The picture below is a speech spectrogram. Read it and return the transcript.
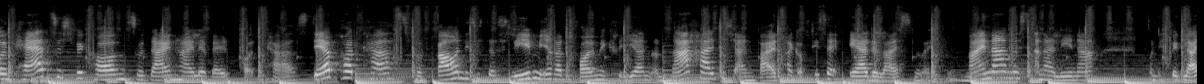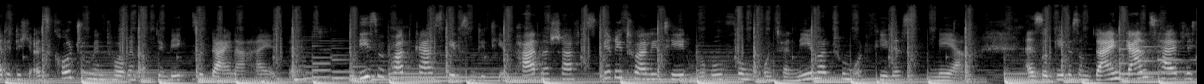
und herzlich willkommen zu Dein Heile Welt Podcast. Der Podcast für Frauen, die sich das Leben ihrer Träume kreieren und nachhaltig einen Beitrag auf dieser Erde leisten möchten. Mein Name ist Annalena und ich begleite dich als Coach und Mentorin auf dem Weg zu deiner heilen Welt. In diesem Podcast geht es um die Themen Partnerschaft, Spiritualität, Berufung, Unternehmertum und vieles mehr. Also geht es um dein ganzheitlich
